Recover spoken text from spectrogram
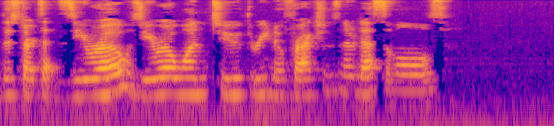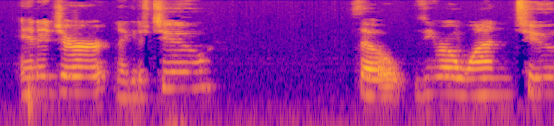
this starts at zero, zero, one, two, three, no fractions, no decimals integer, negative 2. So 0, 1, 2,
